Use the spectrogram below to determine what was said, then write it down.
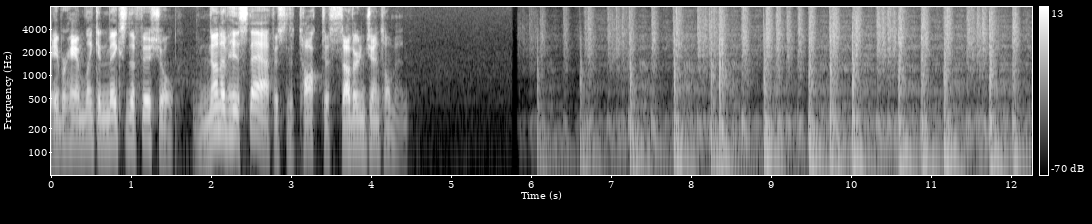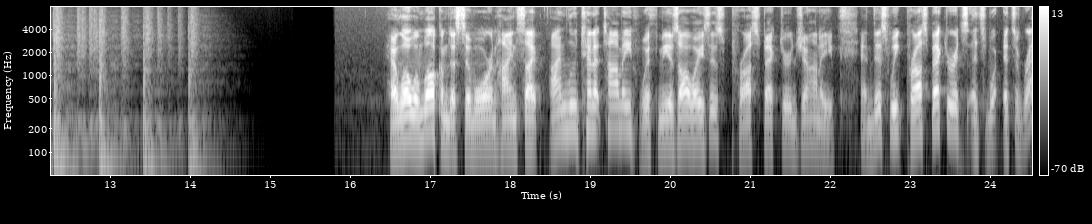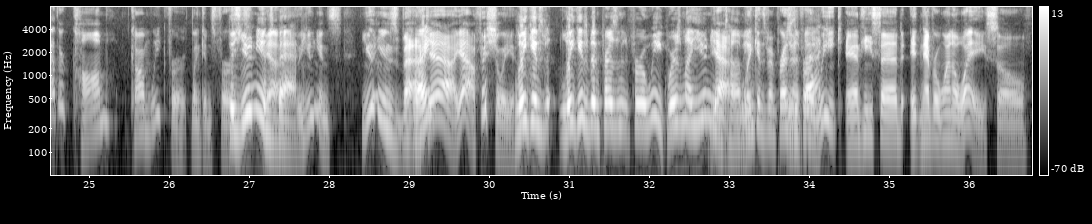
Abraham Lincoln makes it official. None of his staff is to talk to Southern gentlemen. Hello and welcome to Civil War in Hindsight. I'm Lieutenant Tommy. With me, as always, is Prospector Johnny. And this week, Prospector, it's it's it's a rather calm calm week for Lincoln's first. The Union's yeah, back. The Union's Union's back. Right? Yeah, yeah, officially. Lincoln's Lincoln's been president for a week. Where's my union, yeah, Tommy? Lincoln's been president for a week, and he said it never went away. So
